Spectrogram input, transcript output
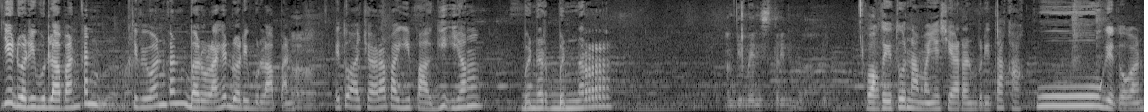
iya 2008 kan TV One kan baru lahir 2008 Ah. itu acara pagi-pagi yang bener-bener anti mainstream lah. Waktu itu namanya siaran berita kaku gitu kan.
